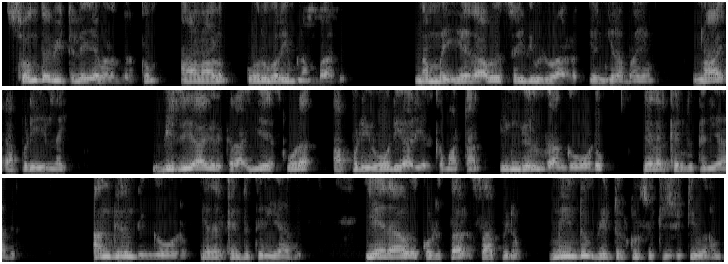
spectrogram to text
சொந்த வீட்டிலேயே வளர்ந்திருக்கும். ஆனாலும் ஒருவரையும் நம்பாது. நம்மை ஏதாவது செய்து விடுவார்கள் என்கிற பயம். நாய் அப்படி இல்லை. பிஸியாக இருக்கிற ஐஏஎஸ் கூட அப்படி ஓடி ஆடி இருக்க மாட்டான். இங்கிருந்து அங்கு ஓடும் எதற்கென்று தெரியாது. அங்கிருந்து இங்கு ஓடும். எதற்கென்று தெரியாது. ஏதாவது கொடுத்தால் சாப்பிடும். மீண்டும் வீட்டிற்குள் சுற்றி சுற்றி வரும்.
